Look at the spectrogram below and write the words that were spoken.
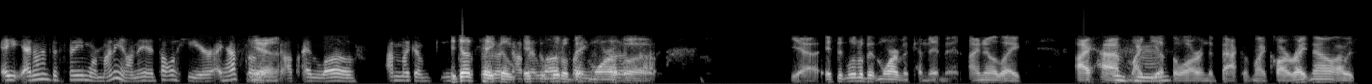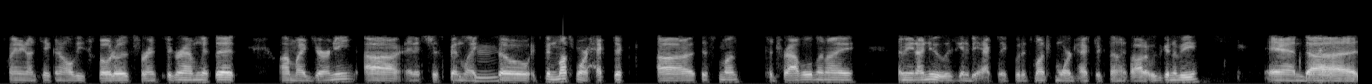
I, I don't have to spend any more money on it. It's all here. I have Yeah. Photoshop. I love. I'm like a. It does take a- it's a little bit more of a- yeah, it's a little bit more of a commitment. I know, like, I have my Mhm. DSLR in the back of my car right now. I was planning on taking all these photos for Instagram with it on my journey, uh, and it's just been like Mhm. so. It's been much more hectic uh, this month to travel than I. I mean, I knew it was going to be hectic, but it's much more hectic than I thought it was going to be, and uh,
